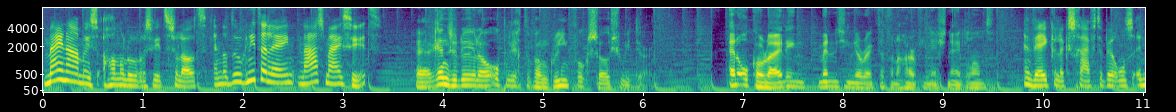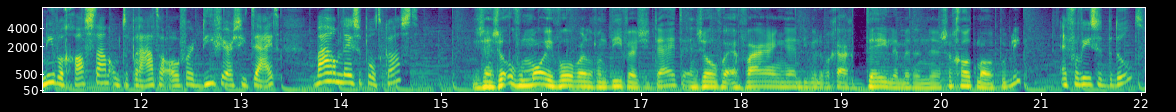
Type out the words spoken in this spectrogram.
Mijn naam is Hannelore Zwitserloot en dat doe ik niet alleen. Naast mij zit... Uh, Renzo Deurlo, oprichter van Green Fox Social Return. En Okko Leiding, managing director van Harvey Nash Nederland. En wekelijks schrijft er bij ons een nieuwe gast aan om te praten over diversiteit. Waarom deze podcast? Er zijn zoveel mooie voorbeelden van diversiteit en zoveel ervaringen. En die willen we graag delen met een eh, zo groot mogelijk publiek. En voor wie is het bedoeld?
